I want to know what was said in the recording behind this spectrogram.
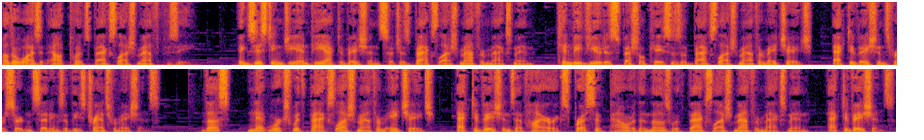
otherwise it outputs backslash math z Existing GNP activations such as backslash mathrm maxmin can be viewed as special cases of backslash mathrm HH activations for certain settings of these transformations. Thus, networks with backslash mathrm HH activations have higher expressive power than those with backslash mathrm maxmin activations.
